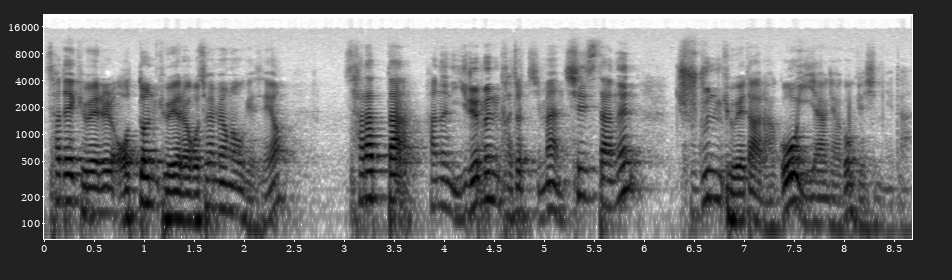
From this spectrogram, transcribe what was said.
사대 교회를 어떤 교회라고 설명하고 계세요? 살았다 하는 이름은 가졌지만 실상은 죽은 교회다라고 이야기하고 계십니다.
